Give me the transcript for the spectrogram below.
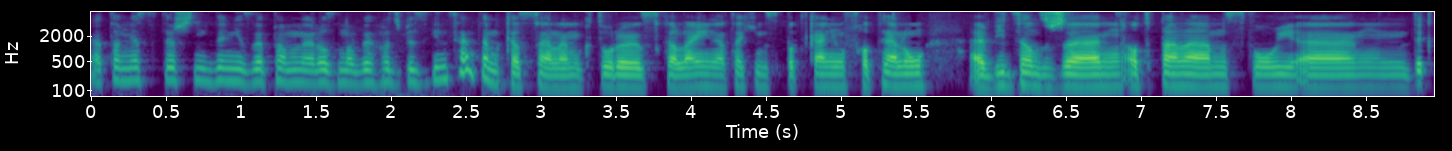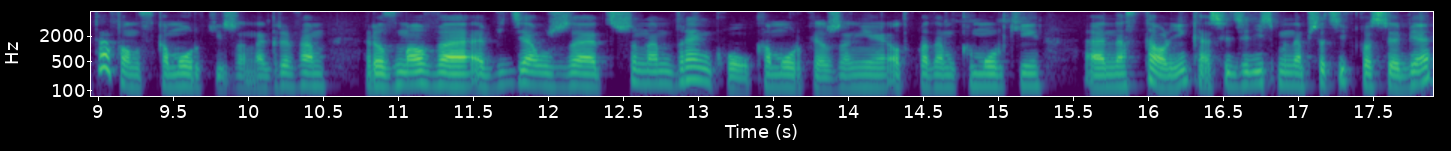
Natomiast też nigdy nie zapomnę rozmowy choćby z Vincentem Kasselem, który z kolei na takim spotkaniu w hotelu, e, widząc, że odpalam swój e, dyktafon z komórki, że nagrywam rozmowę, widział, że trzymam w ręku komórkę, że nie odkładam komórki E, na stolik, a siedzieliśmy naprzeciwko siebie.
